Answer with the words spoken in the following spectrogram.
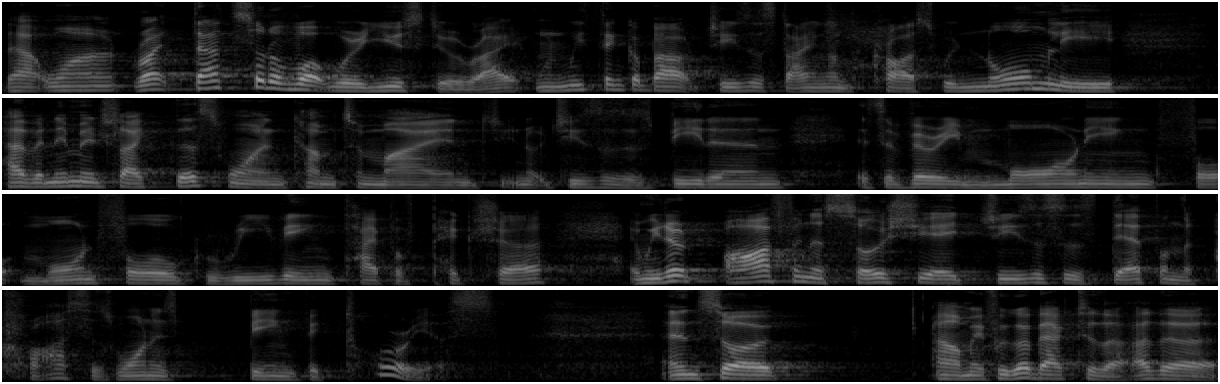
that one, right? That's sort of what we're used to, right? When we think about Jesus dying on the cross, we're normally have an image like this one come to mind. You know, Jesus is beaten, it's a very mourning, mournful, grieving type of picture. And we don't often associate Jesus' death on the cross as one as being victorious. And so, um, if we go back to the other,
